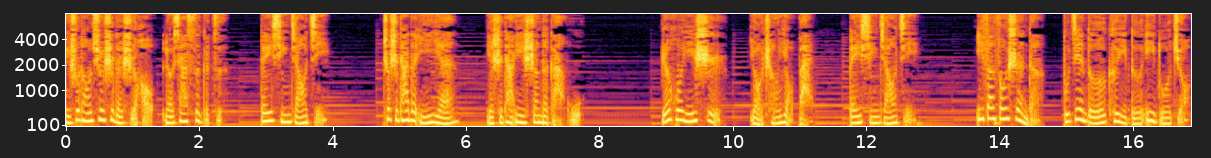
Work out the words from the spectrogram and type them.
李叔同去世的时候留下四个字：“悲心交集”，这是他的遗言，也是他一生的感悟。人活一世，有成有败，悲心交集。一帆风顺的，不见得可以得意多久；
